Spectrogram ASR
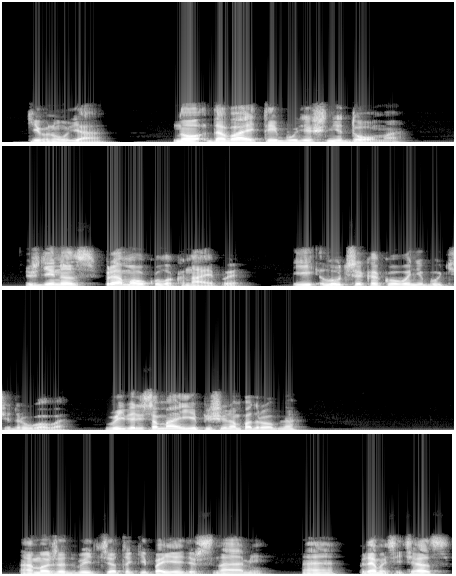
— кивнул я. — Но давай ты будешь не дома. Жди нас прямо около кнайпы, и лучше какого-нибудь другого. Выбери сама и опиши нам подробно. — А может быть, все-таки поедешь с нами, а? Прямо сейчас?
